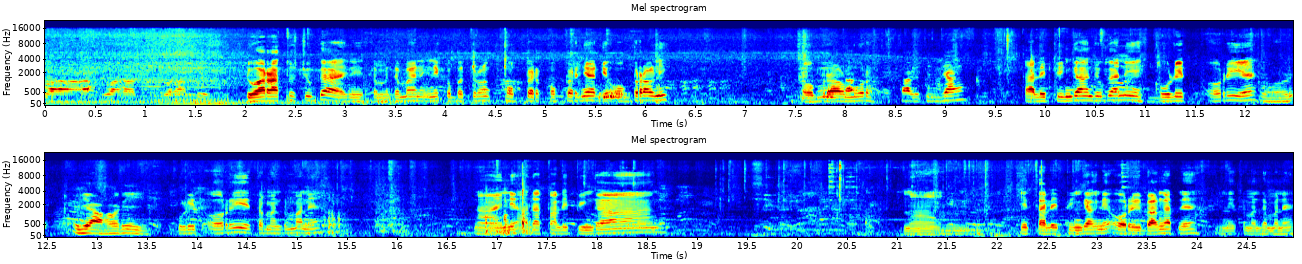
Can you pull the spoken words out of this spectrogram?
dua- 200. 200. 200 juga ini teman-teman. Ini kebetulan koper-kopernya diobral nih. Obral murah. Tali pinggang. Tali pinggang juga nih kulit ori ya. Ori- Iya, ori. Kulit ori teman-teman ya. Nah ini ada tali pinggang. Nah ini tali pinggang ini ori banget ya. Ini teman-teman ya.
